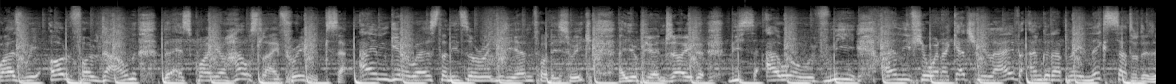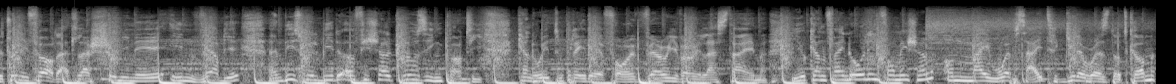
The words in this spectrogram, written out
Was We All Fall Down, the Esquire House Life remix. I'm Gil Everest and it's already the end for this week. I hope you enjoyed this hour with me. And if you wanna catch me live, I'm gonna play next Saturday, the 23rd at La Cheminée in Verbier. And this will be the official closing party. Can't wait to play there for a very, very last time. You can find all information on my website, gileverest.com.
